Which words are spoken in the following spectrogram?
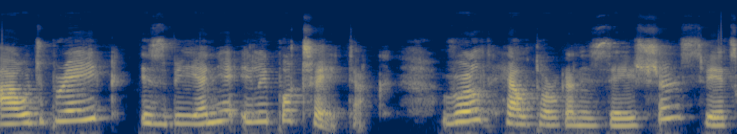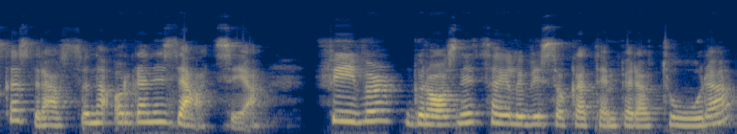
Outbreak, izbijanje ili početak. World Health Organization, svjetska zdravstvena organizacija. Fever, groznica ili visoka temperatura.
